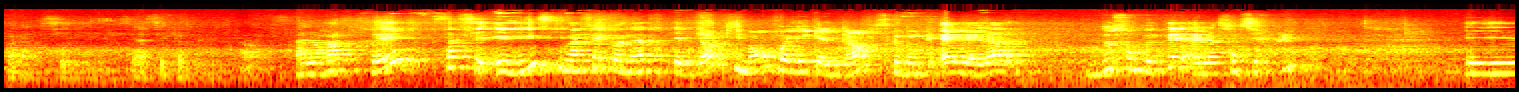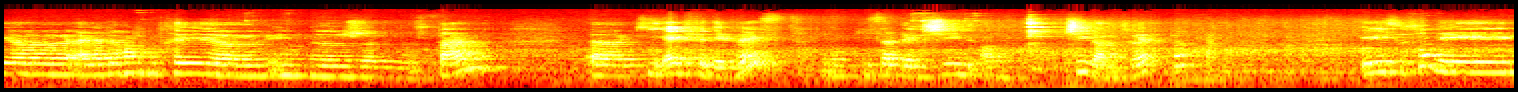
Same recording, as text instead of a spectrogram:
Voilà, c'est assez facile. Alors après, ça c'est Elise qui m'a fait connaître quelqu'un, qui m'a envoyé quelqu'un, parce que donc elle, elle a de son côté, elle a son circuit. Et euh, elle avait rencontré euh, une jeune femme euh, qui, elle, fait des vestes, donc, qui s'appelle Gilles, Gilles Antwerp. Et ce sont des,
